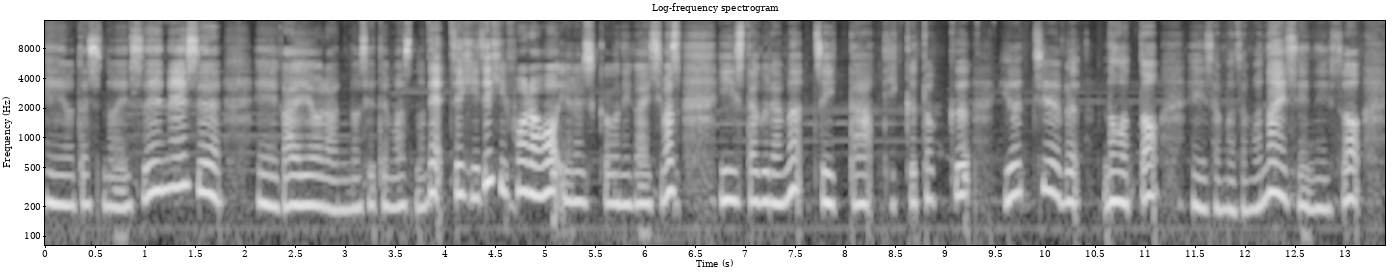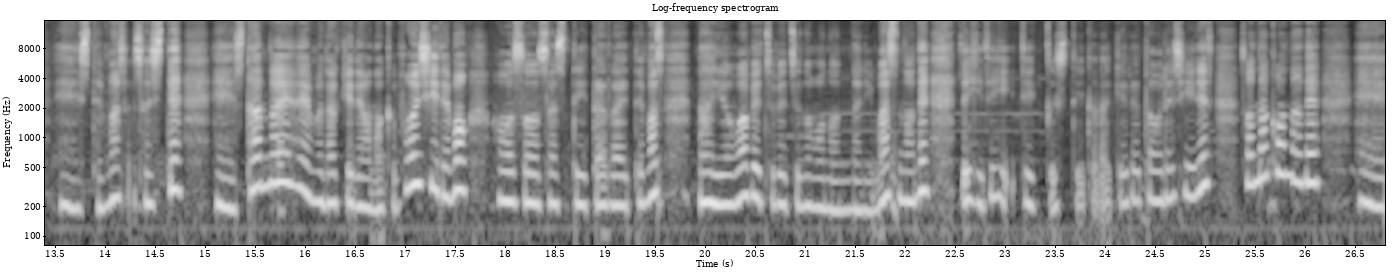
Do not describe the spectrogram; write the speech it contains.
えー、私の SNS、えー、概要欄に載せてますので、ぜひぜひフォローをよろしくお願いします。インスタグラム、ツイッター、TikTok、YouTube、 note、えー、様々な SNS を、えー、してます。そして、えー、 stand FM だけではなく、 Voicy でも放送させていただいてます。内容は別々のものになりますので、ぜひぜひチェックしていただけると嬉しいです。そんなこんなで、え、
